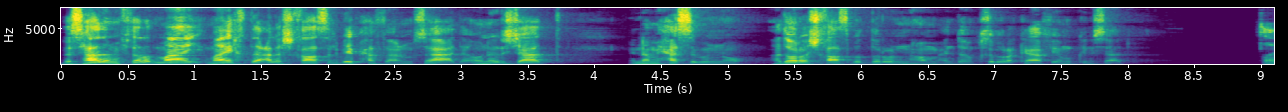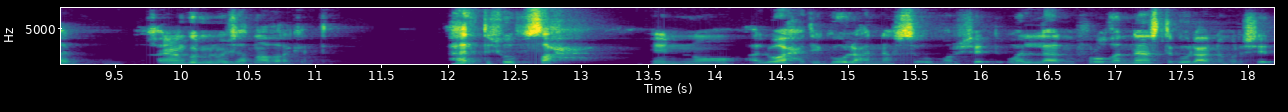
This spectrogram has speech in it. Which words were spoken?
بس هذا المفترض ما ما يخدع الاشخاص اللي بيبحثوا عن المساعده أو الارشاد إنهم يحسبوا إنه هذول الاشخاص بالضروره إنهم عندهم خبرة كافية ممكن يساعدوا. طيب خلينا نقول من وجهة نظرك أنت هل تشوف صح إنه الواحد يقول عن نفسه مرشد ولا المفروض الناس تقول عنه مرشد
